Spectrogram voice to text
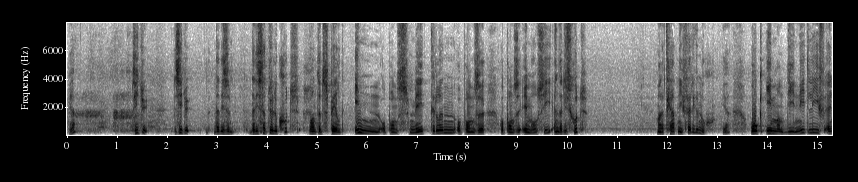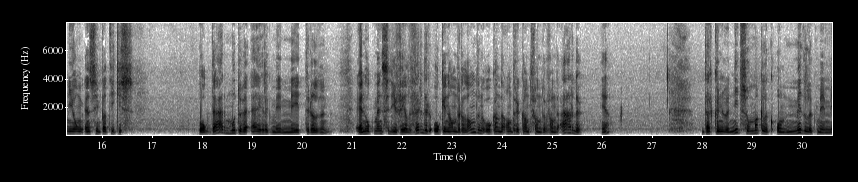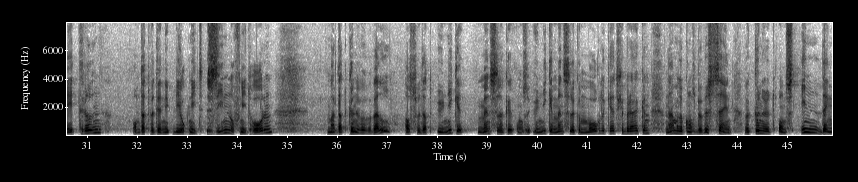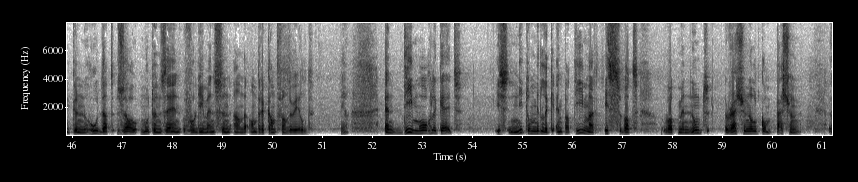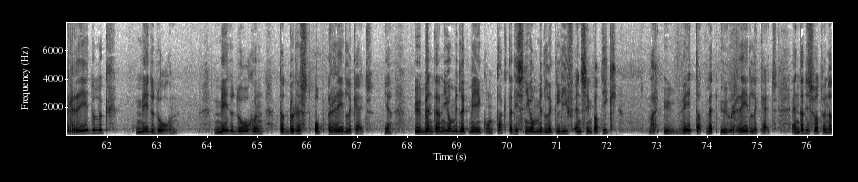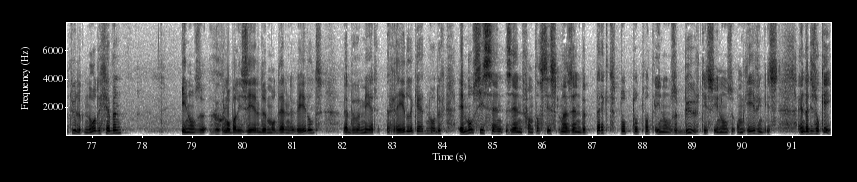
Ja? Ziet u, ziet u dat, is een, dat is natuurlijk goed, want het speelt in op ons metelen, op onze, op onze emotie, en dat is goed. Maar het gaat niet ver genoeg. Ja? Ook iemand die niet lief en jong en sympathiek is, ook daar moeten we eigenlijk mee metrillen. En ook mensen die veel verder, ook in andere landen, ook aan de andere kant van de, van de aarde. Ja? Daar kunnen we niet zo makkelijk onmiddellijk mee meetrillen, omdat we die ook niet zien of niet horen. Maar dat kunnen we wel als we dat unieke menselijke, onze unieke menselijke mogelijkheid gebruiken, namelijk ons bewustzijn. We kunnen het ons indenken hoe dat zou moeten zijn voor die mensen aan de andere kant van de wereld. Ja? En die mogelijkheid is niet onmiddellijk empathie, maar is wat, wat men noemt rational compassion, redelijk mededogen. Mededogen dat berust op redelijkheid. Ja? U bent daar niet onmiddellijk mee in contact, dat is niet onmiddellijk lief en sympathiek, maar u weet dat met uw redelijkheid. En dat is wat we natuurlijk nodig hebben in onze geglobaliseerde moderne wereld. Hebben we meer redelijkheid nodig. Emoties zijn, zijn fantastisch, maar zijn beperkt tot, tot wat in onze buurt is, in onze omgeving is. En dat is oké,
